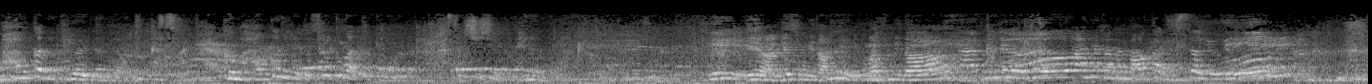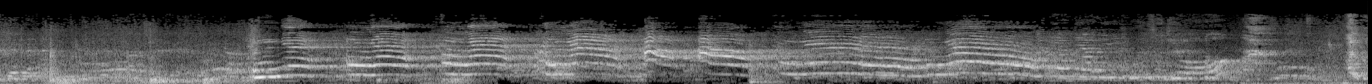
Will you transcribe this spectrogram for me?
마음간이 비어있는데 어떡하지 그 마음간이라도 설교 같은 경우는 가서 쉬시면 되는데 예, 알겠습니다. 고맙습니다. 아 근데요 저 안에 가면 마음간 있어요 네 아니 아니 이게 무슨 소리요? 아이고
